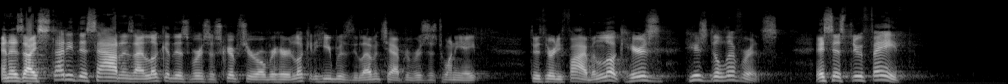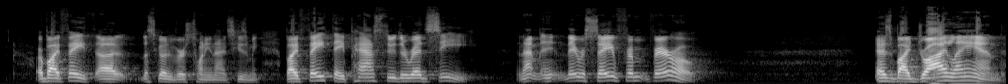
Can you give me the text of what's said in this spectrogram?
And as I study this out, as I look at this verse of scripture over here, look at Hebrews, the 11th chapter, verses 28 through 35. And look, here's, here's deliverance. It says, through faith or by faith, uh, let's go to verse 29, excuse me. By faith they passed through the Red Sea. And that they were saved from Pharaoh. As by dry land,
